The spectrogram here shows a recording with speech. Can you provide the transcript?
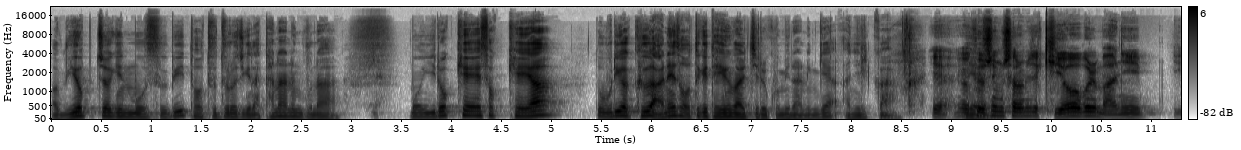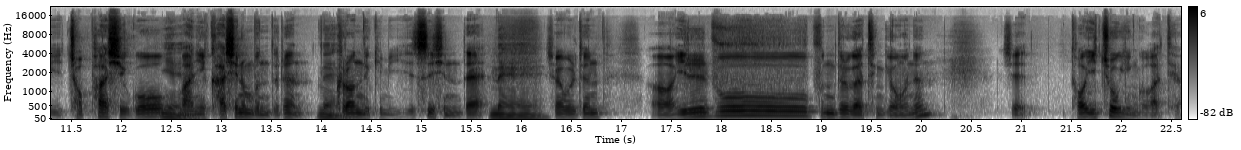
어, 위협적인 모습이 더 두드러지게 나타나는구나. 뭐 이렇게 해석해야 또 우리가 그 안에서 어떻게 대응할지를 고민하는 게 아닐까. 예, 예. 교수님처럼 이제 기업을 많이 이 접하시고 예. 많이 가시는 분들은 네. 그런 느낌이 있으신데 네. 제가 볼 땐 어, 일부 분들 같은 경우는 이제 더 이쪽인 것 같아요.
